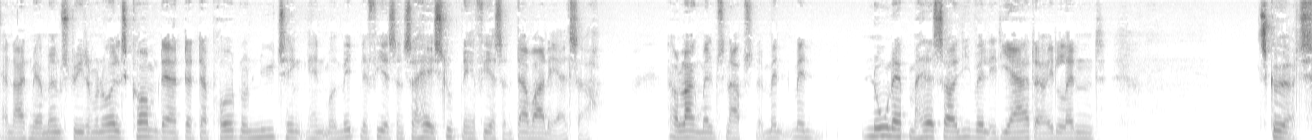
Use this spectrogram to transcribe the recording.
ja, Nightmare on Elm Street, og nu ellers kom, der, der, der prøvede nogle nye ting hen mod midten af 80'erne, så her i slutningen af 80'erne, der var det altså, der var langt mellem snapsene, men, men nogle af dem havde så alligevel et hjerte og et eller andet skørt,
